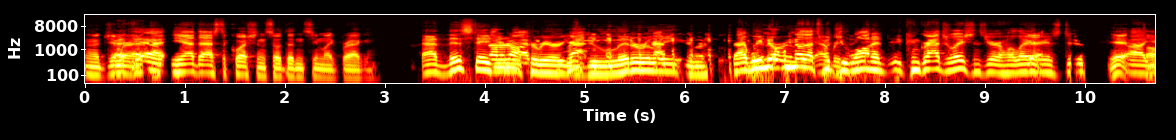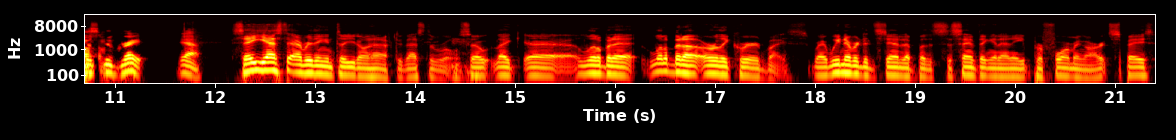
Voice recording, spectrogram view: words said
Uh, Jimmer, yeah. he had to ask the question, so it didn't seem like bragging. At this stage No, no, of no, your I mean, career, you do literally. Congrats, That we know. We know literally that's what you wanted. Congratulations, you're a hilarious dude. Yeah, Uh, it's you'll awesome. do great. Yeah. Say yes to everything until you don't have to. That's the rule. So, like uh, a little bit of a little bit of early career advice, right? We never did stand up, but it's the same thing in any performing arts space.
